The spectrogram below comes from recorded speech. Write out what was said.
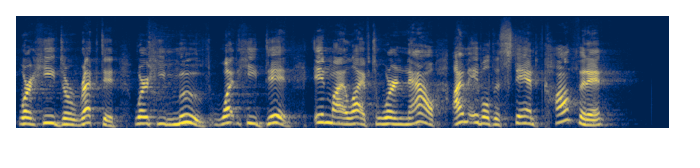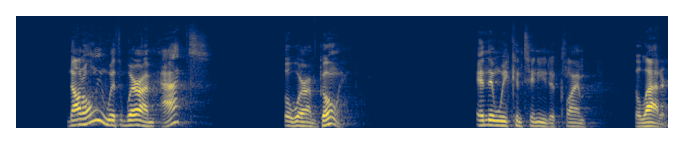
where He directed, where He moved, what He did in my life, to where now I'm able to stand confident not only with where I'm at, but where I'm going. And then we continue to climb the ladder.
